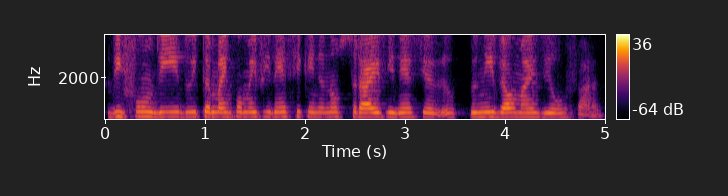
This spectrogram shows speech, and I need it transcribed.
difundido e também com uma evidência que ainda não será evidência de nível mais elevado.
